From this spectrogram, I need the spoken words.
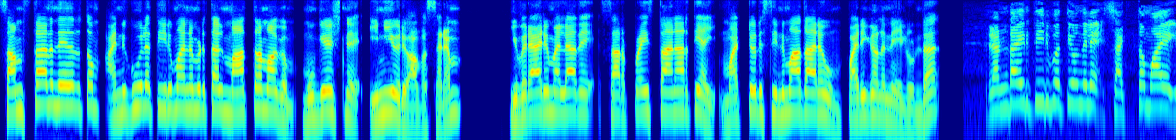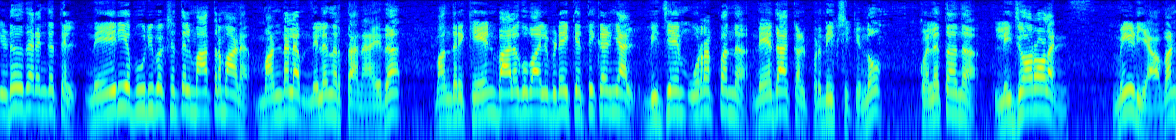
സംസ്ഥാന നേതൃത്വം അനുകൂല തീരുമാനമെടുത്താൽ മാത്രമാകും മുകേഷിന് ഇനിയൊരു അവസരം. ഇവരാരുമല്ലാതെ സർപ്രൈസ് സ്ഥാനാർത്ഥിയായി മറ്റൊരു സിനിമാ താരവും പരിഗണനയിലുണ്ട്. രണ്ടായിരത്തി ഇരുപത്തിയൊന്നിലെ ശക്തമായ ഇടതു തരംഗത്തിൽ നേരിയ ഭൂരിപക്ഷത്തിൽ മാത്രമാണ് മണ്ഡലം നിലനിർത്താനായത്. മന്ത്രി കെ എൻ ബാലഗോപാൽ ഇവിടേക്ക് എത്തിക്കഴിഞ്ഞാൽ വിജയം ഉറപ്പെന്ന് നേതാക്കൾ പ്രതീക്ഷിക്കുന്നു. കൊല്ലത്ത് നിന്ന് മീഡിയ വൺ.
